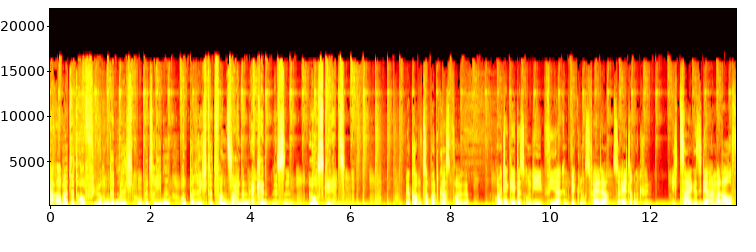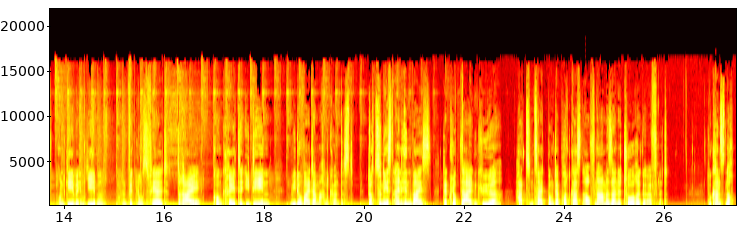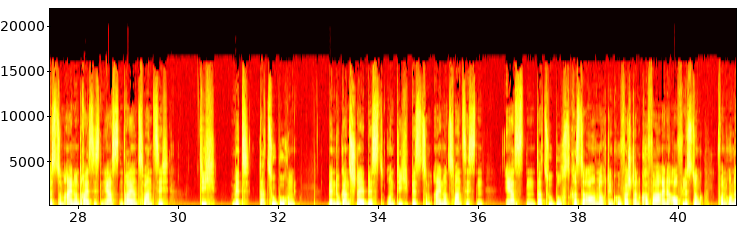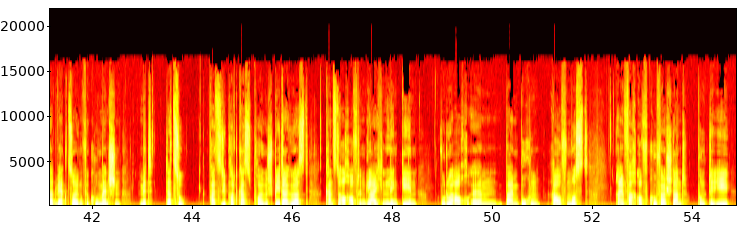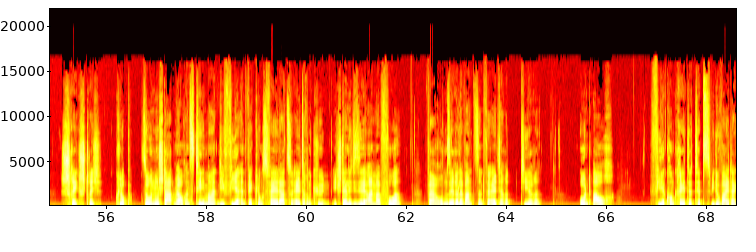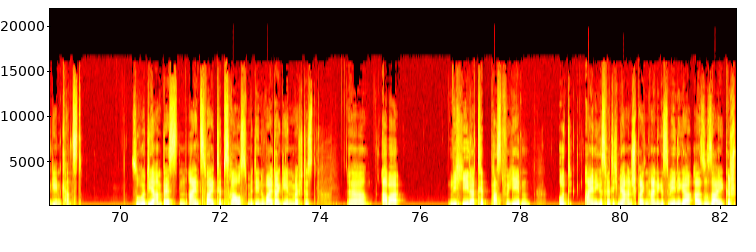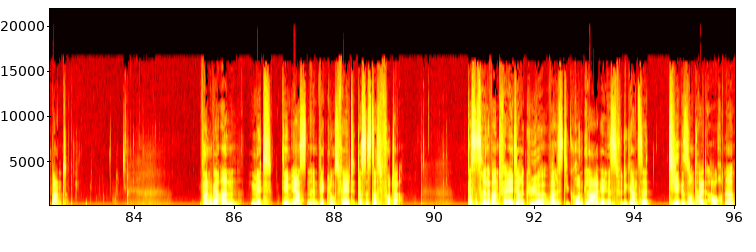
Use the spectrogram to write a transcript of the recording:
Er arbeitet auf führenden Milchkuhbetrieben und berichtet von seinen Erkenntnissen. Los geht's! Willkommen zur Podcast-Folge. Heute geht es um die vier Entwicklungsfelder zu älteren Kühen. Ich zeige sie dir einmal auf und gebe in jedem Entwicklungsfeld drei konkrete Ideen, wie du weitermachen könntest. Doch zunächst ein Hinweis: Der Club der alten Kühe hat zum Zeitpunkt der Podcastaufnahme seine Tore geöffnet. Du kannst noch bis zum 31.01.23 dich mit dazu buchen. Wenn du ganz schnell bist und dich bis zum 21.01. dazu buchst, kriegst du auch noch den Kuhverstand Koffer, eine Auflistung von 100 Werkzeugen für Kuhmenschen mit dazu. Falls du die Podcast-Folge später hörst, kannst du auch auf den gleichen Link gehen, wo du auch ähm, beim Buchen rauf musst. Einfach auf kuhverstand.de-club. So, nun starten wir auch ins Thema, die vier Entwicklungsfelder zu älteren Kühen. Ich stelle diese dir einmal vor, warum sie relevant sind für ältere Tiere und auch vier konkrete Tipps, wie du weitergehen kannst. Suche dir am besten ein, zwei Tipps raus, mit denen du weitergehen möchtest, äh, aber nicht jeder Tipp passt für jeden und einiges werde ich mehr ansprechen, einiges weniger, also sei gespannt. Fangen wir an mit dem ersten Entwicklungsfeld, das ist das Futter. Das ist relevant für ältere Kühe, weil es die Grundlage ist für die ganze Tiergesundheit auch. Ne?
